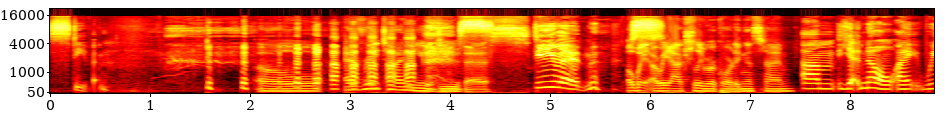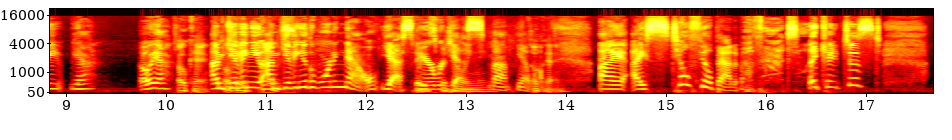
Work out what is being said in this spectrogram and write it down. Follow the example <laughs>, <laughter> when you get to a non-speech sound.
Steven. Oh, every time you do <laughs> this. Steven. Oh wait, are we actually recording this time? Um yeah, no, I we yeah. Oh yeah. Okay. I'm Okay, giving you I'm giving you the warning now. Yes, we Thanks are for yes. me. ma'am, yeah. well, Okay. I I still feel bad about <laughs> that. Like I just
